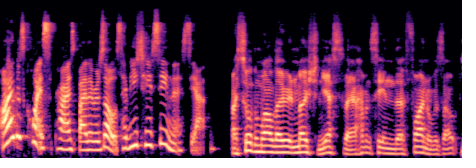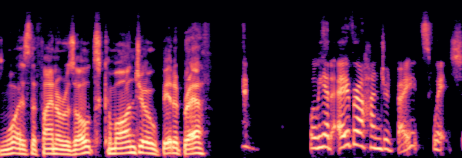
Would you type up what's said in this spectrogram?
I was quite surprised by the results. Have you two seen this yet? I saw them while they were in motion yesterday. I haven't seen the final results. What is the final result? Come on, Jo, bit of breath. well, we had over 100 votes, which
